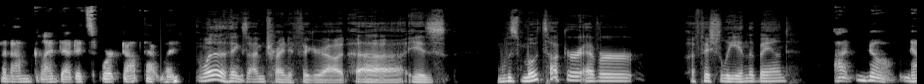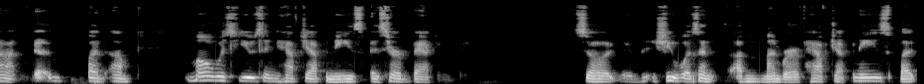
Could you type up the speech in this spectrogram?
but I'm glad that it's worked out that way. One of the things I'm trying to figure out uh, is was Mo Tucker ever officially in the band? Uh, no, not. Uh, but um, Mo was using Half Japanese as her backing band, so she wasn't a member of Half Japanese, but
